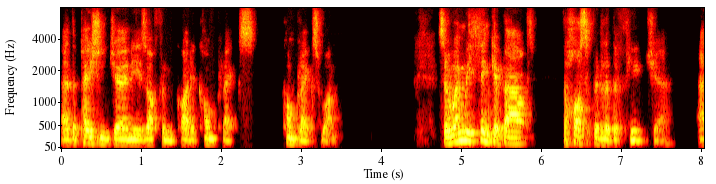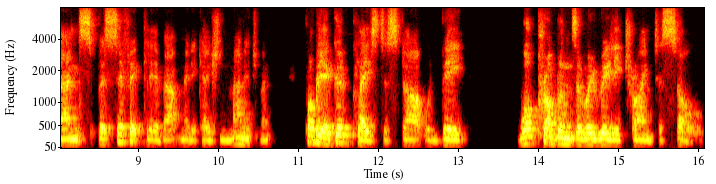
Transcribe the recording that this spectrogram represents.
uh, the patient journey is often quite a complex complex one. So when we think about the hospital of the future, and specifically about medication management, probably a good place to start would be what problems are we really trying to solve?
